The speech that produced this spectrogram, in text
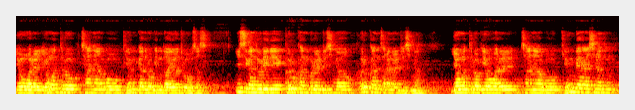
여호와를 영원토록 찬양하고 경배하도록 인도하여 주옵소서 이 시간도 우리에게 거룩한 물을 주시며 거룩한 사랑을 주시며 영원토록 여호와를 찬양하고 경배하시는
